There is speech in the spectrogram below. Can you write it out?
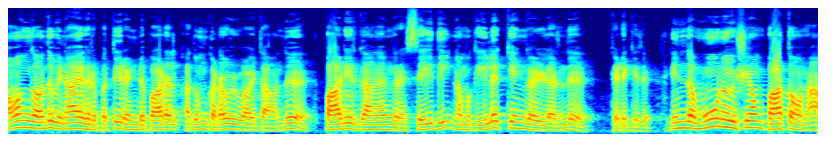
அவங்க வந்து விநாயகரை பற்றி ரெண்டு பாடல். அதுவும் கடவுள் வாழ்த்தா வந்து பாடியிருக்காங்கங்கிற செய்தி நமக்கு இலக்கியங்கள்லேருந்து கிடைக்குது. இந்த மூணு விஷயம் பார்த்தோம்னா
